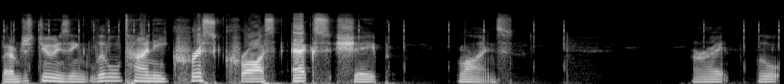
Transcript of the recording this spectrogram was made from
But I'm just using little tiny crisscross X-shape lines. Alright, little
